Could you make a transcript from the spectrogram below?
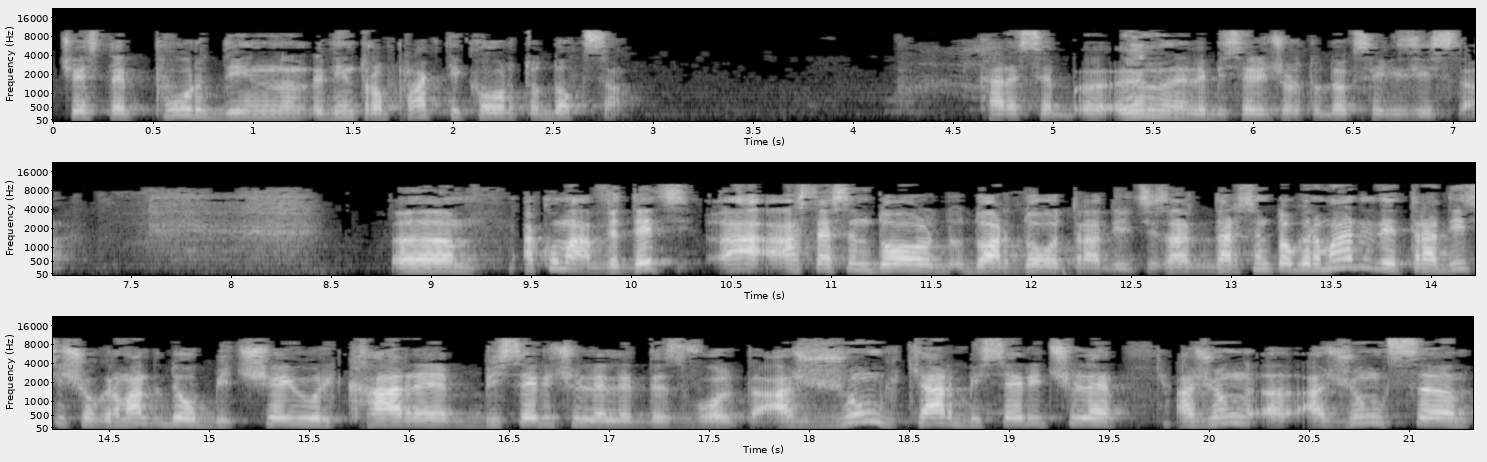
ci este pur din, dintr-o practică ortodoxă, care se, în unele biserici ortodoxe există. Ehm, acum, vedeți, astea sunt doar, doar două tradiții, dar sunt o grămadă de tradiții și o grămadă de obiceiuri care bisericile le dezvoltă. Ajung chiar bisericile, ajung, ajung să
